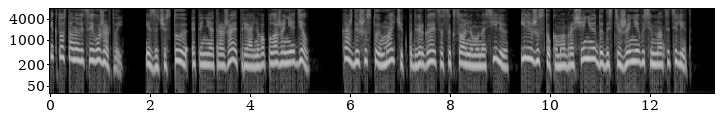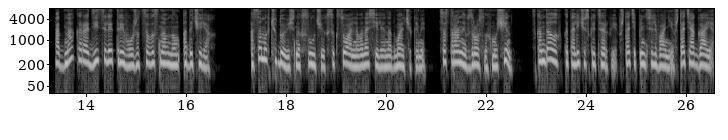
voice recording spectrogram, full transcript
и кто становится его жертвой и зачастую это не отражает реального положения дел. Каждый шестой мальчик подвергается сексуальному насилию или жестокому обращению до достижения 18 лет. Однако родители тревожатся в основном о дочерях. О самых чудовищных случаях сексуального насилия над мальчиками со стороны взрослых мужчин, скандалах в католической церкви, в штате Пенсильвания, в штате Огайо,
